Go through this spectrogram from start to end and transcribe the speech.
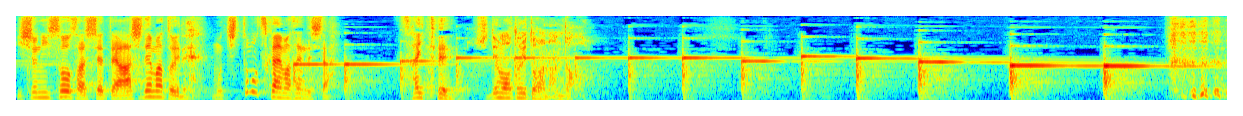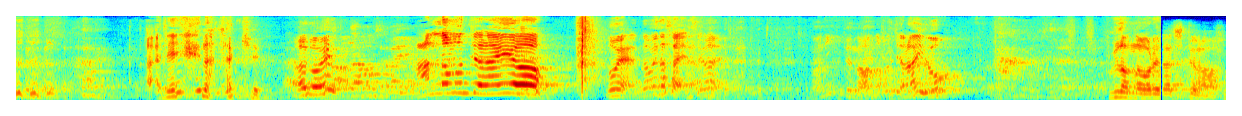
一緒に捜査してて足手まといでもうちっとも使えませんでした。最低。足手まといとはなんだ？あれ？なんだっけ？あごめん。あんなもんじゃないよ。ごめんごめんなさい。すいません。何言ってんの？あんなもんじゃないよ。普段の俺たちってのは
